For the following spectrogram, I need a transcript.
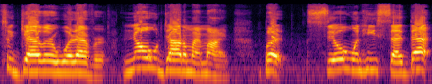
together, whatever. No doubt in my mind. But still, when he said that,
